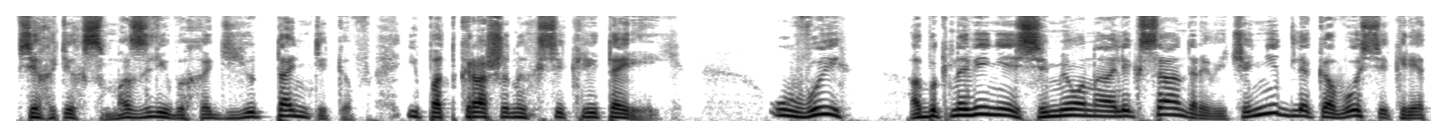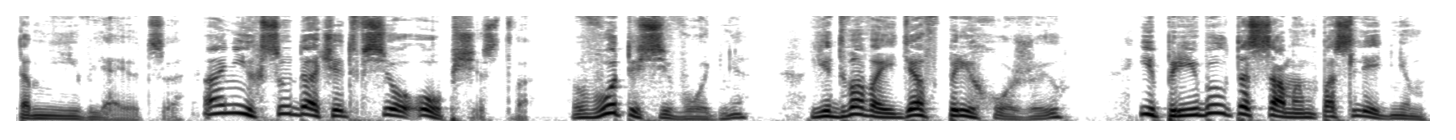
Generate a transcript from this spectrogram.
всех этих смазливых адъютантиков и подкрашенных секретарей. Увы, обыкновения Семена Александровича ни для кого секретом не являются. О них судачит все общество. Вот и сегодня, едва войдя в прихожую, и прибыл-то самым последним,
